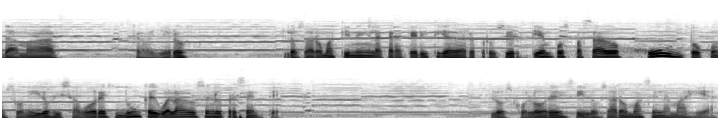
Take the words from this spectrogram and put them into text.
Damas, caballeros, los aromas tienen la característica de reproducir tiempos pasados junto con sonidos y sabores nunca igualados en el presente. Los colores y los aromas en la magia.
